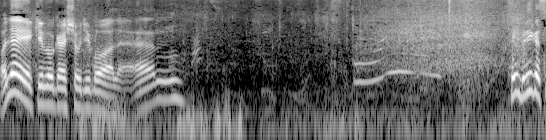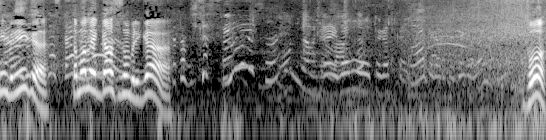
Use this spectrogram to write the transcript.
Olha aí que lugar show de bola! Hum... Sem briga, sem briga. Tá mó legal, vocês vão brigar? Vou.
